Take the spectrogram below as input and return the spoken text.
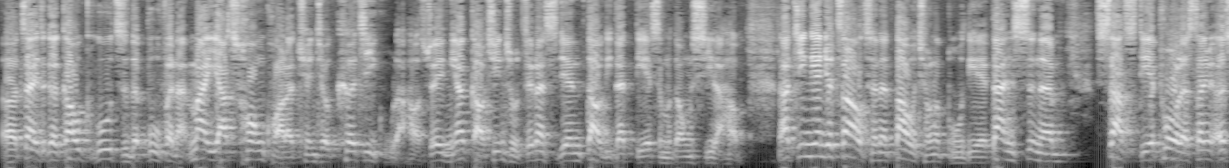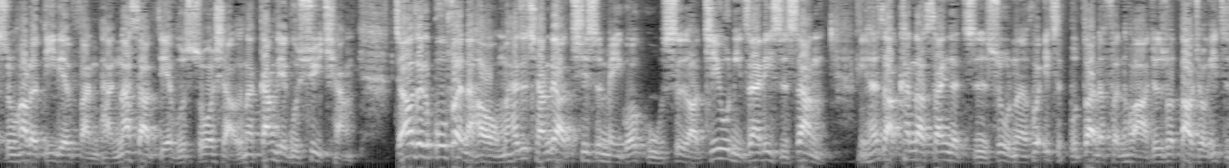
呃，在这个高估值的部分呢，卖压冲垮了全球科技股了哈。所以你要搞清楚这段时间到底在跌什么东西了哈。那今天就造成了道琼的补跌，但是呢，SARS 跌破了三月二十五号的低点反弹，纳斯达克跌幅缩小，那钢铁股续强。讲到这个部分呢哈，我们还是强调，其实美国股市啊，几乎你在历史上你很少看到三个指数呢会一直不断的分化，就是说道琼一直。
